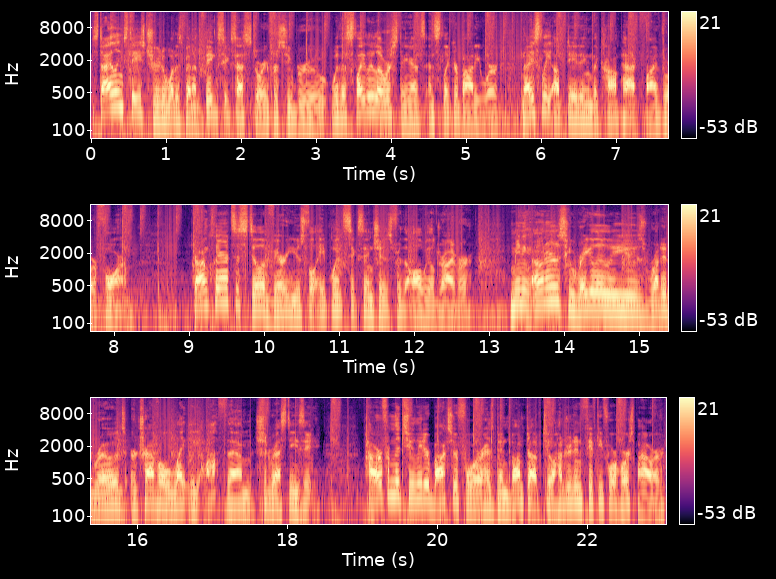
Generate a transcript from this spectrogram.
Styling stays true to what has been a big success story for Subaru, with a slightly lower stance and slicker bodywork, nicely updating the compact five-door form. Ground clearance is still a very useful 8.6 inches for the all-wheel driver, meaning owners who regularly use rutted roads or travel lightly off them should rest easy. Power from the 2-liter Boxer 4 has been bumped up to 154 horsepower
